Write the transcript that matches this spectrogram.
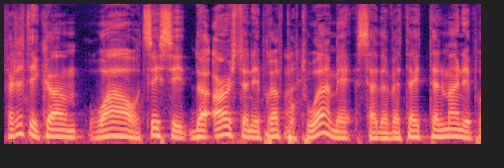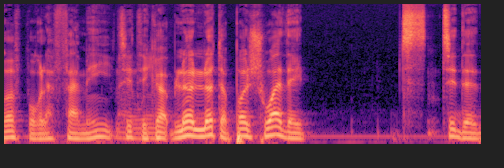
Fait que là, t'es comme, wow, tu sais, c'est, de un, c'est une épreuve pour toi, mais ça devait être tellement une épreuve pour la famille. Tu sais, ben t'es comme, là, là, t'as pas le choix d'être, tu sais, de,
